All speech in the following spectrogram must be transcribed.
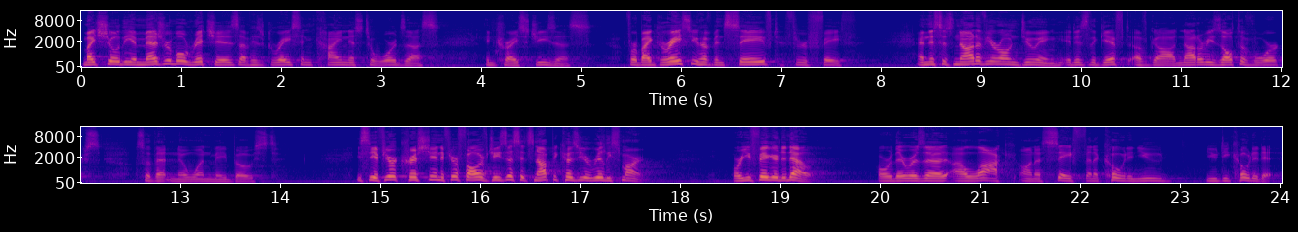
might show the immeasurable riches of his grace and kindness towards us in Christ Jesus. For by grace you have been saved through faith. And this is not of your own doing, it is the gift of God, not a result of works, so that no one may boast. You see, if you're a Christian, if you're a follower of Jesus, it's not because you're really smart or you figured it out, or there was a, a lock on a safe and a code and you, you decoded it.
